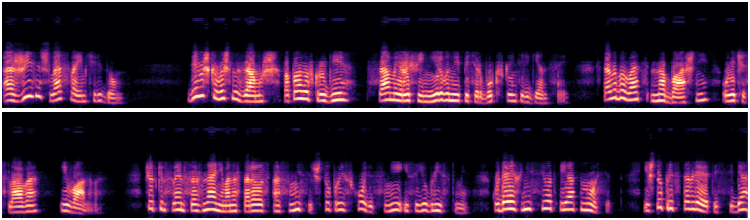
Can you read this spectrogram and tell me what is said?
А жизнь шла своим чередом. Девушка вышла замуж, попала в круги самой рафинированной петербургской интеллигенции. Стала бывать на башне у Вячеслава Иванова. Чутким своим сознанием она старалась осмыслить, что происходит с ней и с ее близкими, куда их несет и относит, и что представляет из себя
